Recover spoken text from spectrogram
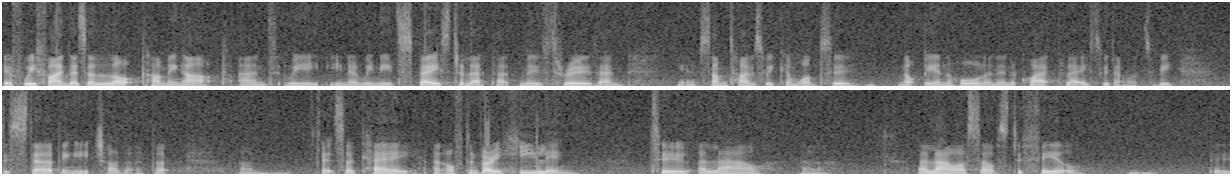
if we find there's a lot coming up and we you know we need space to let that move through, then you know, sometimes we can want to not be in the hall and in a quiet place. We don't want to be disturbing each other, but um, it's okay and often very healing to allow uh, allow ourselves to feel mm,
